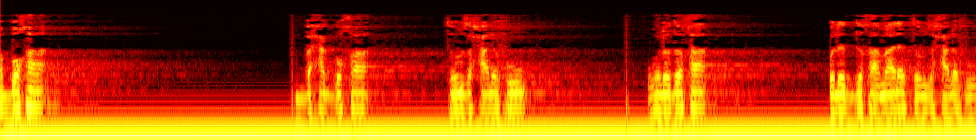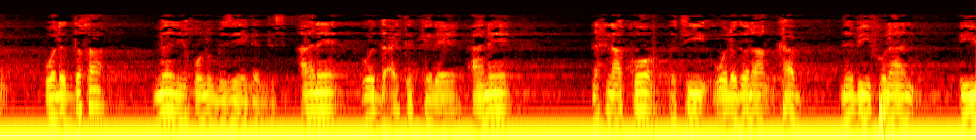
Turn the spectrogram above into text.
ኣቦኻ ብሓጎኻ እቶም ዝሓለፉ ወለዶኻ ወለድኻ ማለት እቶም ዝሓለፉ ወለድኻ መን ይኹኑ ብዘየገድስ ኣነ ወዲ ኣይተከለ ኣነ ንሕና እኮ እቲ ወለዶና ካብ ነቢ ፍላን እዩ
